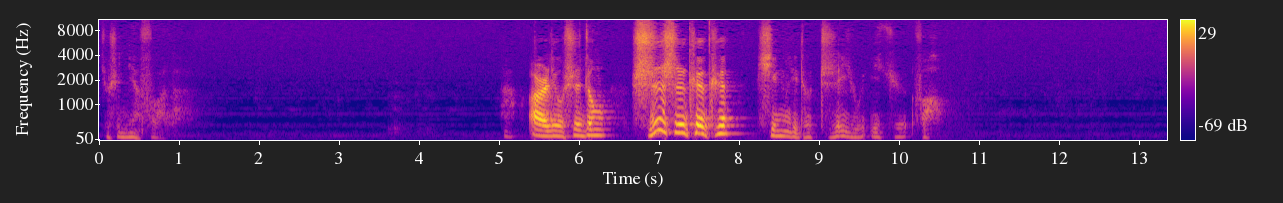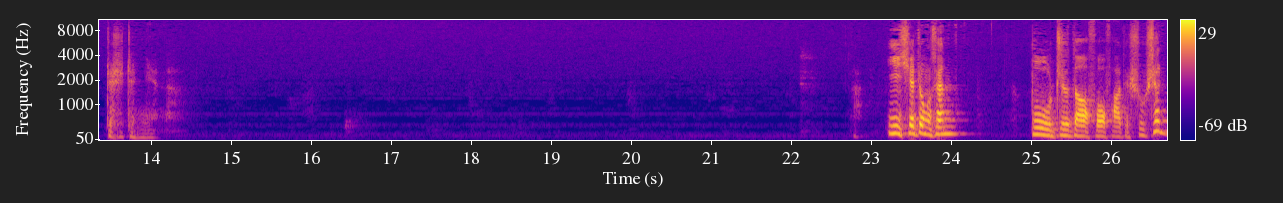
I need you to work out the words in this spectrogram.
就是念佛了啊！二六时中，时时刻刻心里头只有一句佛号，这是正念呐！一切众生不知道佛法的殊胜。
